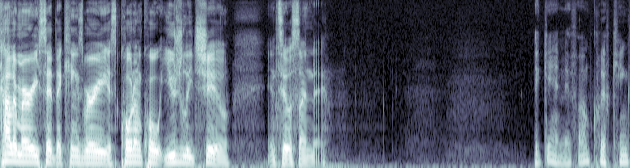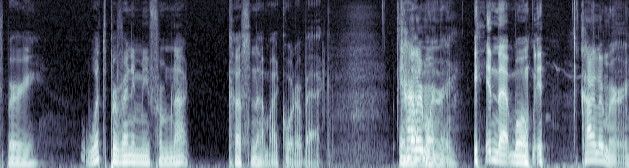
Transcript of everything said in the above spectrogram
Kyler Murray said that Kingsbury is quote unquote usually chill until Sunday. Again, if I'm Cliff Kingsbury, what's preventing me from not cussing out my quarterback? In Kyler Murray. In that moment. Kyler Murray.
